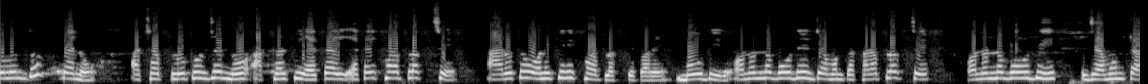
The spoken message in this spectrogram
বলুন তো? কেন? আচ্ছা প্লুটোর জন্য আপনার কি একাই একাই খারাপ লাগছে? আরও তো অনেকেরই খারাপ লাগতে পারে। বৌদির, অনন্যা বৌদির যেমনটা খারাপ লাগছে, অনন্য বৌদি যেমনটা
